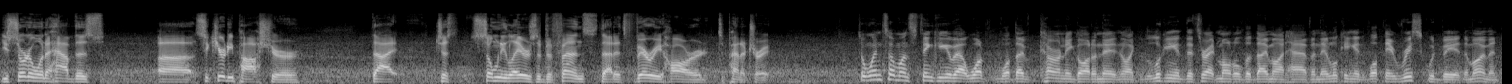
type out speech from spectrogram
you sort of want to have this uh, security posture that just so many layers of defense that it's very hard to penetrate. So when someone's thinking about what, what they've currently got and they're like looking at the threat model that they might have and they're looking at what their risk would be at the moment,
